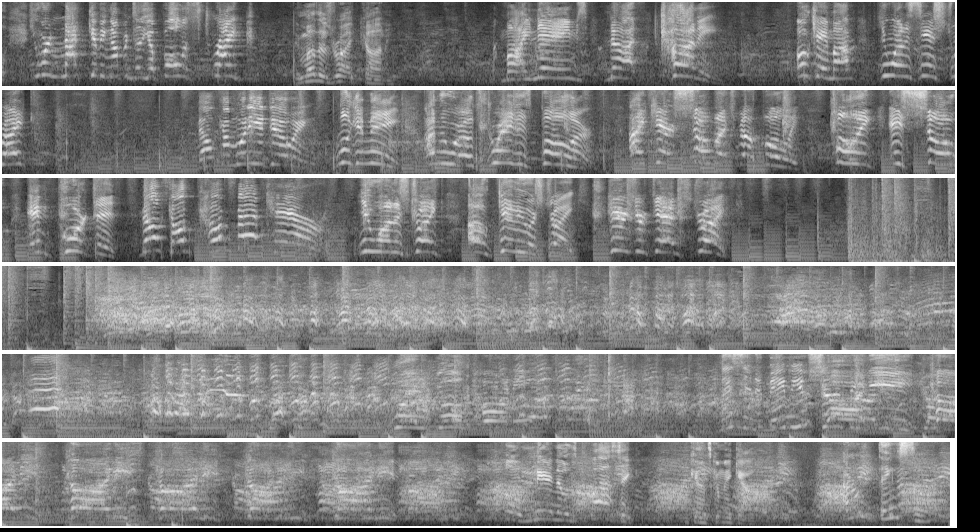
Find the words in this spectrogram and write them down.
Bill. You are not giving up until you ball a strike. Your mother's right, Connie. My name's not Connie. Okay, Mom, you want to see a strike? Malcolm, what are you doing? Look at me! I'm the world's greatest bowler! I care so much about bowling! Bowling is so important! Malcolm, come back here! You want a strike? I'll give you a strike! Here's your damn strike! Connie! Listen, maybe you should have Connie! Connie! Connie! Connie! Connie! Connie! Oh man, that was classic. Okay, let's go make out. I don't think so.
